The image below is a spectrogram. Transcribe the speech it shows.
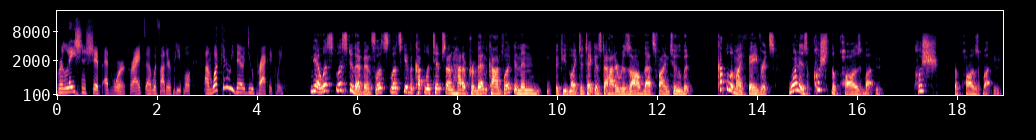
relationship at work, right, uh, with other people. Um, what can we do practically? Yeah, let's let's do that, Vince. Let's let's give a couple of tips on how to prevent conflict, and then if you'd like to take us to how to resolve, that's fine too. But a couple of my favorites. One is push the pause button. Push the pause button.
